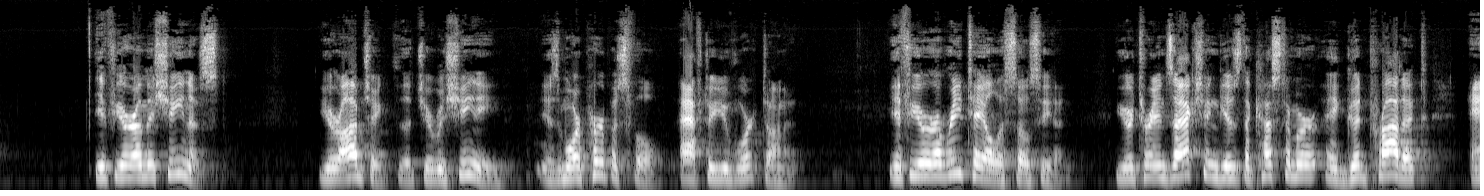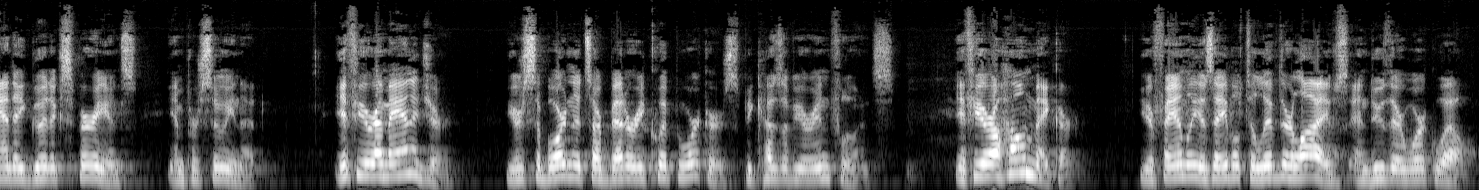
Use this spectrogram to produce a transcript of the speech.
If you're a machinist, your object that you're machining is more purposeful after you've worked on it. If you're a retail associate, your transaction gives the customer a good product and a good experience in pursuing it. If you're a manager, your subordinates are better equipped workers because of your influence. If you're a homemaker, your family is able to live their lives and do their work well.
